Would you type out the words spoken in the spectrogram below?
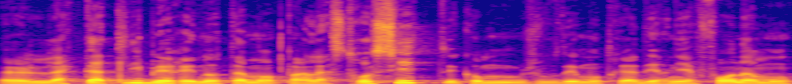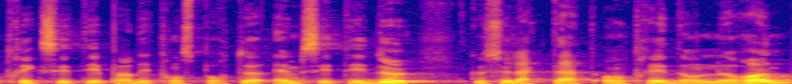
lactate libéré notamment par l'astrocyte, et comme je vous ai montré la dernière fois, on a montré que c'était par des transporteurs MCT2 que ce lactate entrait dans le neurone,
